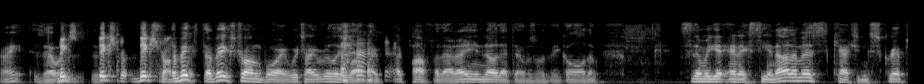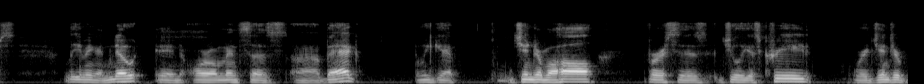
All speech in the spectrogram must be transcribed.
right? Is that big what, big big strong the big boy. the big strong boy, which I really love. I, I pop for that. I didn't know that that was what they called him. So then we get NXT Anonymous catching Scrypts, leaving a note in Oro Mensah's uh, bag, and we get Jinder Mahal versus Julius Creed, where Jinder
